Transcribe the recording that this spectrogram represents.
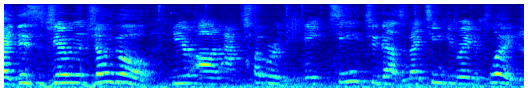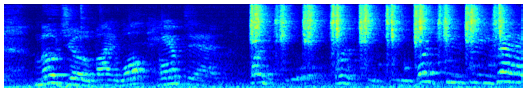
Hi, this is Jammin' in the Jungle here on October the 18th, 2019. Get ready to play Mojo by Walt Hampton. One, two, one, two, three, one, two, three, ready.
